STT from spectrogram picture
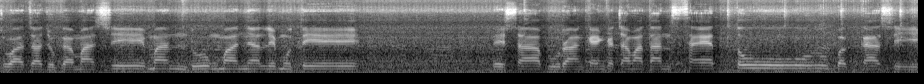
Cuaca juga masih mendung menyelimuti Desa Burangkeng, Kecamatan Setu, Bekasi.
